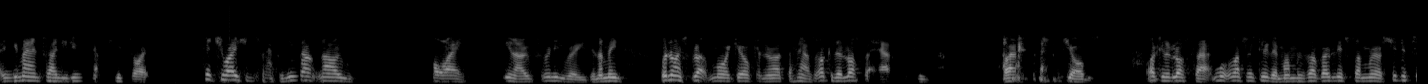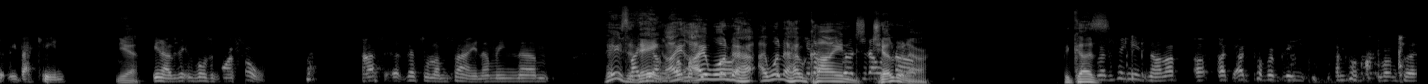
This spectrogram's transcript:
And your man saying you didn't have kids right. Situations happen. You don't know why, you know, for any reason. I mean, when I split up with my girlfriend and I had the house, I could have lost that house because I had jobs. I could have lost that. What was I supposed to do then? Mum was, I'll go live somewhere else. She'd have took me back in. Yeah. You know, it wasn't my fault. That's, that's all I'm saying. I mean, um, Here's the thing. I, I wonder. How, I wonder how You kind know children are. well, Because the thing is, Noel, I, I, I- I'd probably, I'm probably the wrong person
